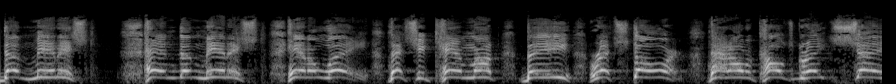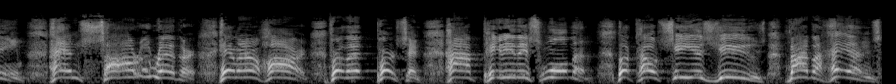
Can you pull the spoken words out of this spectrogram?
diminished and diminished in a way that she cannot be restored. That ought to cause great shame and sorrow, rather, in our heart for that person. I pity this woman because she is used by the hands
